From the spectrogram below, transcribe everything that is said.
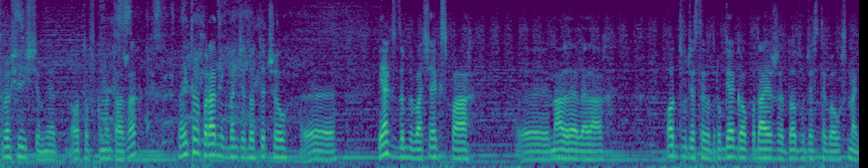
prosiliście mnie o to w komentarzach. No i ten poradnik będzie dotyczył e, jak zdobywać expa e, na levelach od 22 bodajże do 28.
